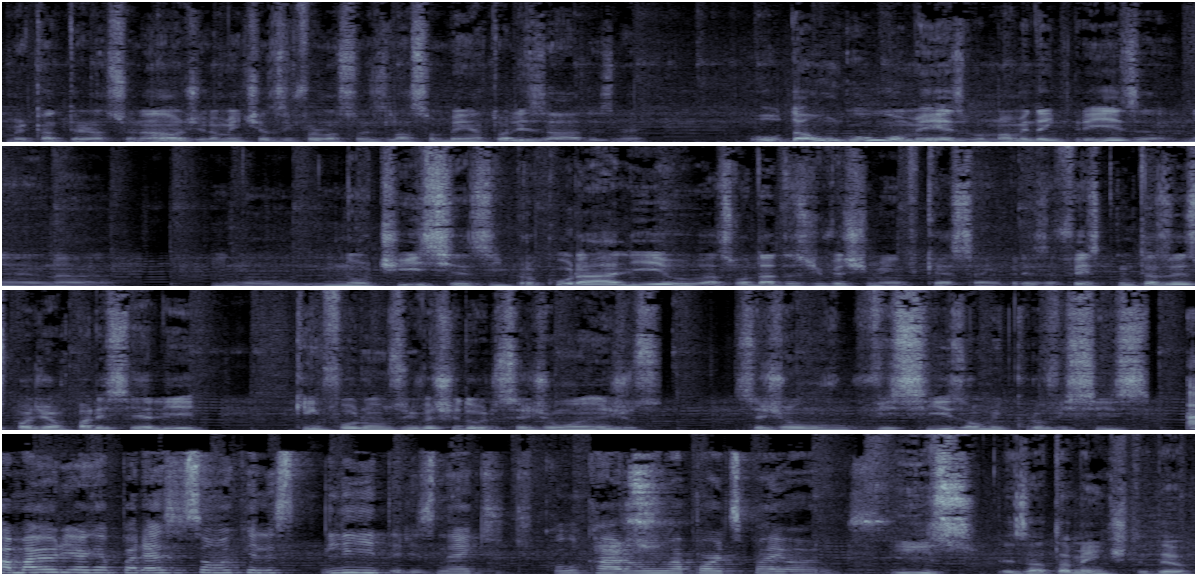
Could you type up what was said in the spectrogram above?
no mercado internacional, geralmente as informações lá são bem atualizadas, né? Ou dá um Google mesmo, o nome da empresa, né? Na, em, notícias e procurar ali as rodadas de investimento que essa empresa fez, que muitas vezes pode aparecer ali quem foram os investidores, sejam anjos sejam VCs ou micro VCs. A maioria que aparece são aqueles líderes, né, que, que colocaram aportes maiores. Isso, exatamente, entendeu?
